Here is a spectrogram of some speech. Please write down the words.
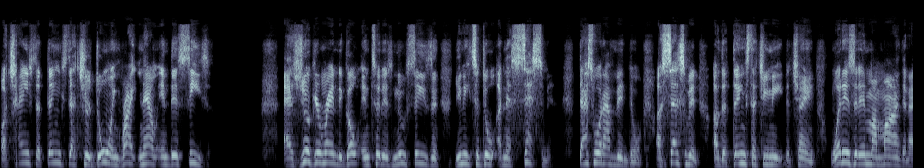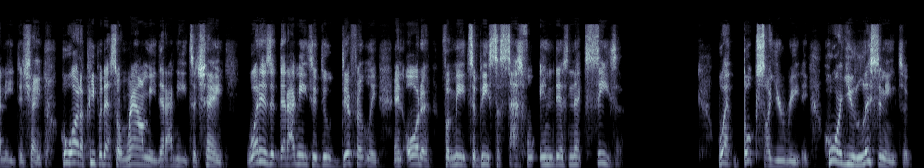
or change the things that you're doing right now in this season. As you're getting ready to go into this new season, you need to do an assessment. That's what I've been doing. Assessment of the things that you need to change. What is it in my mind that I need to change? Who are the people that surround me that I need to change? What is it that I need to do differently in order for me to be successful in this next season? What books are you reading? Who are you listening to?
